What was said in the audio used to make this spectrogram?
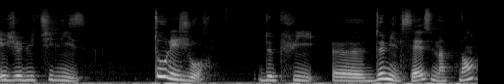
et je l'utilise tous les jours depuis 2016 euh, maintenant.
